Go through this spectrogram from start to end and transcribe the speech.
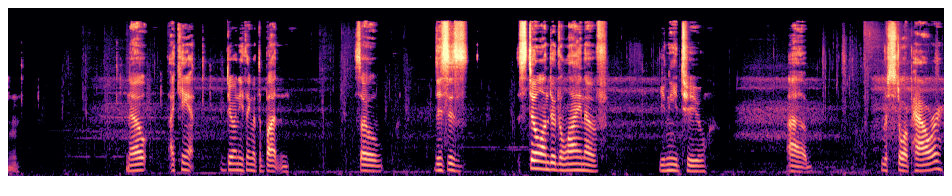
Hmm. No, I can't do anything with the button. So this is still under the line of you need to uh, restore power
